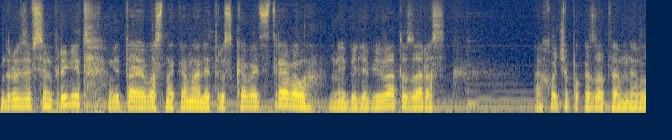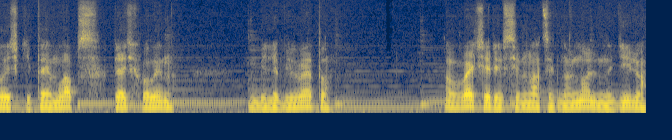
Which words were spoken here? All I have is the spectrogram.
Друзі, всім привіт! Вітаю вас на каналі Трускавець Тревел. Ми біля бювету зараз. А Хочу показати вам невеличкий таймлапс 5 хвилин біля бювету. Ввечері в 17.00 в неділю.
